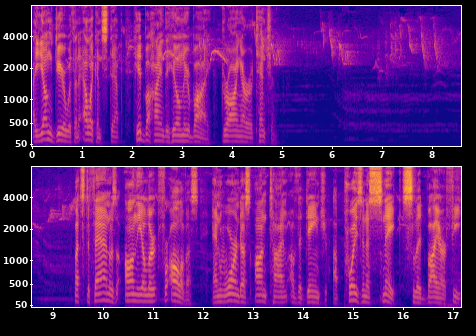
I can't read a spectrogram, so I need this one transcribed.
A young deer with an elegant step hid behind the hill nearby, drawing our attention. But Stefan was on the alert for all of us and warned us on time of the danger. A poisonous snake slid by our feet.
